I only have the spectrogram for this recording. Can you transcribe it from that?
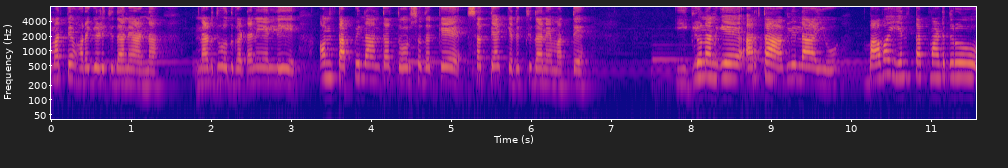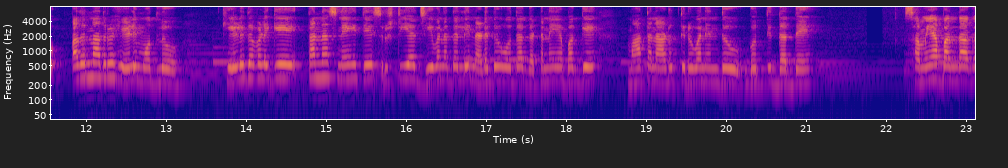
ಮತ್ತೆ ಹೊರಗೆಳಿತಿದ್ದಾನೆ ಅಣ್ಣ. ನಡೆದು ಹೋದ ಘಟನೆಯಲ್ಲಿ ಅವನು ತಪ್ಪಿಲ್ಲ ಅಂತ ತೋರಿಸೋದಕ್ಕೆ ಸತ್ಯ ಕೆದಕ್ತಿದ್ದಾನೆ ಮತ್ತೆ. ಈಗಲೂ ನನಗೆ ಅರ್ಥ ಆಗಲಿಲ್ಲ ಅಯ್ಯೋ. ಬಾವ ಏನು ತಪ್ಪು ಮಾಡಿದ್ರು ಅದನ್ನಾದರೂ ಹೇಳಿ ಮೊದಲು. ಕೇಳಿದವಳಿಗೆ ತನ್ನ ಸ್ನೇಹಿತೆ ಸೃಷ್ಟಿಯ ಜೀವನದಲ್ಲಿ ನಡೆದು ಹೋದ ಘಟನೆಯ ಬಗ್ಗೆ ಮಾತನಾಡುತ್ತಿರುವನೆಂದು ಗೊತ್ತಿದ್ದದ್ದೇ. ಸಮಯ ಬಂದಾಗ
